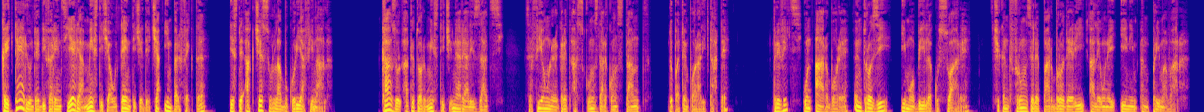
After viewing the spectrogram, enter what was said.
Criteriul de diferențiere a misticii autentice de cea imperfectă este accesul la bucuria finală. Cazul atâtor mistici nerealizați să fie un regret ascuns, dar constant, după temporalitate? Priviți un arbore într-o zi imobilă cu soare și când frunzele par broderii ale unei inimi în primăvară.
